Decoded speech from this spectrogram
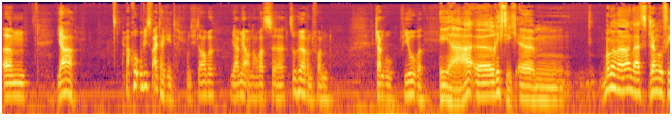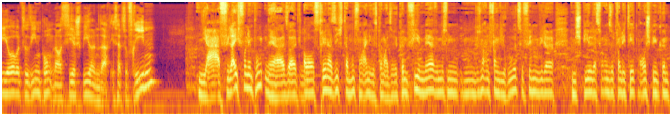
Ähm, ja, mal gucken, wie es weitergeht. Und ich glaube, wir haben ja auch noch was äh, zu hören von Django Fiore. Ja, äh, richtig. Ähm, wollen wir mal hören, was Django Fiore zu sieben Punkten aus vier Spielen sagt. Ist er zufrieden? Ja, vielleicht von den Punkten her. Also als, aber aus Trainersicht, da muss noch einiges kommen. Also wir können viel mehr. Wir müssen, müssen anfangen, die Ruhe zu finden wieder im Spiel, dass wir unsere Qualitäten ausspielen können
